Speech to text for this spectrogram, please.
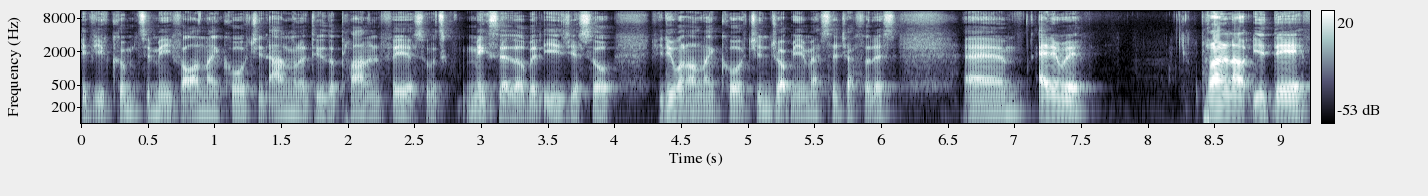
if you come to me for online coaching, I'm to do the planning for you, so it makes it a little bit easier. So if you do want online coaching, drop me a message after this. Um, anyway, planning out your day.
